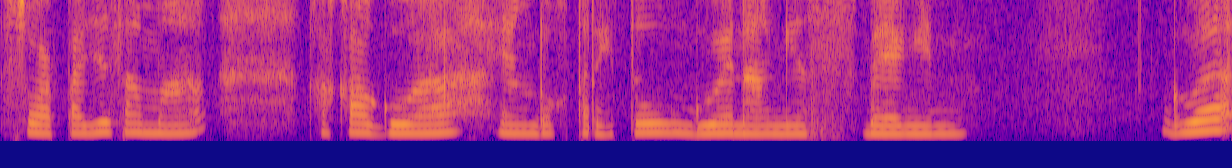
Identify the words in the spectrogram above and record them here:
swab aja sama kakak gue yang dokter itu gue nangis bayangin. Gue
